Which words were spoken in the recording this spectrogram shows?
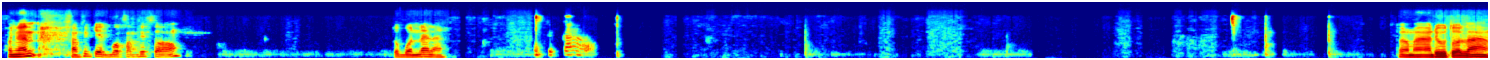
เพราะฉะนั้นสามสิบเจ็ดบวกสามสิบสองตัวบนได้อะไรหกสิบเก้า ต่อมาดูตัวล่าง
